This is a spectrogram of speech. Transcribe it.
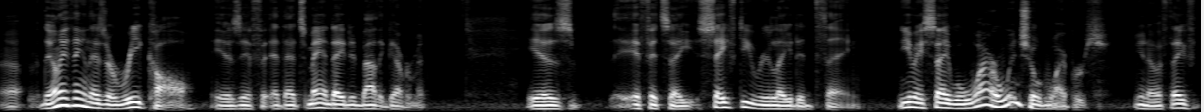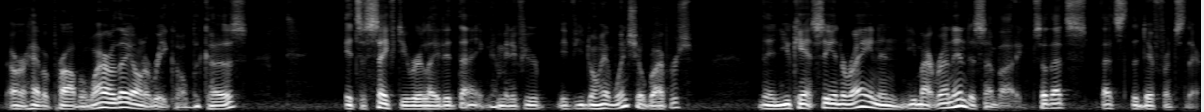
Uh, the only thing there's a recall is if that's mandated by the government is if it's a safety related thing. You may say, well, why are windshield wipers, you know, if they are have a problem, why are they on a recall? Because it's a safety related thing. I mean, if you're if you don't have windshield wipers, then you can't see in the rain and you might run into somebody. So that's that's the difference there.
